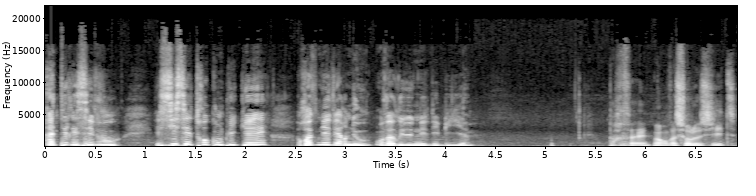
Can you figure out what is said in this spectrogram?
Intéressez-vous. Et si c'est trop compliqué, revenez vers nous. On va vous donner des billes. Parfait, on va sur le site.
